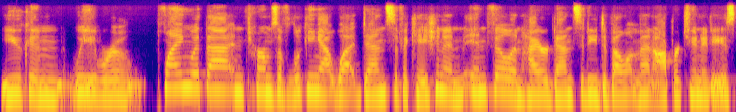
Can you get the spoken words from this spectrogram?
you can, we were playing with that in terms of looking at what densification and infill and higher density development opportunities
